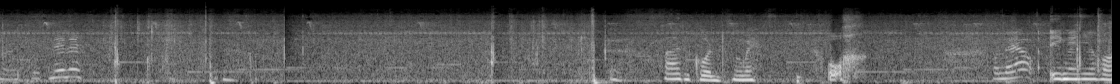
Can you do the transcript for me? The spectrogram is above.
มาซุกเน่เน่ป้าทุกคนรู้ไหมโอ้พอแล้วอีกไงนี่พอ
